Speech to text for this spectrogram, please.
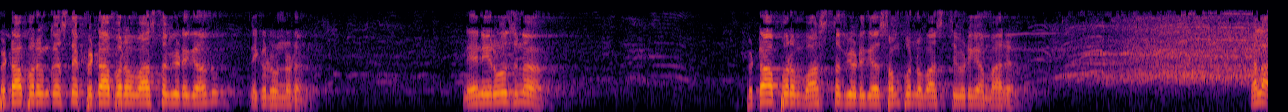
పిఠాపురంకి వస్తే పిఠాపురం వాస్తవ్యుడు కాదు ఇక్కడ ఉండడు. నేను ఈ రోజున పిఠాపురం వాస్తవ్యుడిగా సంపూర్ణ వాస్తవ్యుడిగా మారాను ఎలా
